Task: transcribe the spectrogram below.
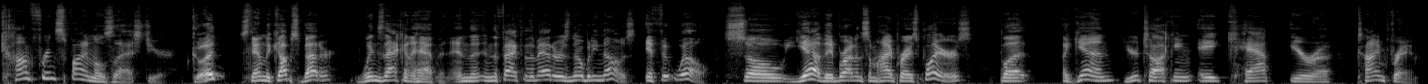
conference finals last year. Good. Stanley Cup's better. When's that going to happen? And the and the fact of the matter is nobody knows if it will. So yeah, they brought in some high priced players, but again, you're talking a cap era time frame.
